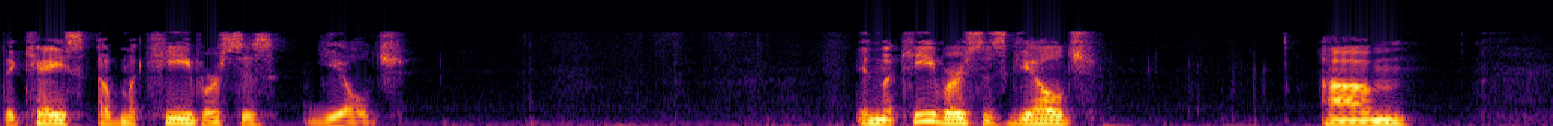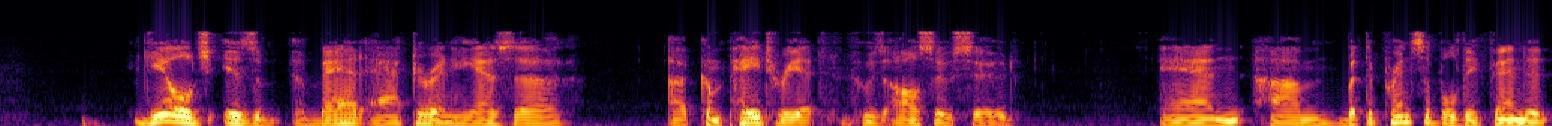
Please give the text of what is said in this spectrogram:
the case of McKee versus Gilge. In McKee versus Gilge, um, Gilge is a, a, bad actor, and he has a, a compatriot who's also sued. And um, but the principal defendant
